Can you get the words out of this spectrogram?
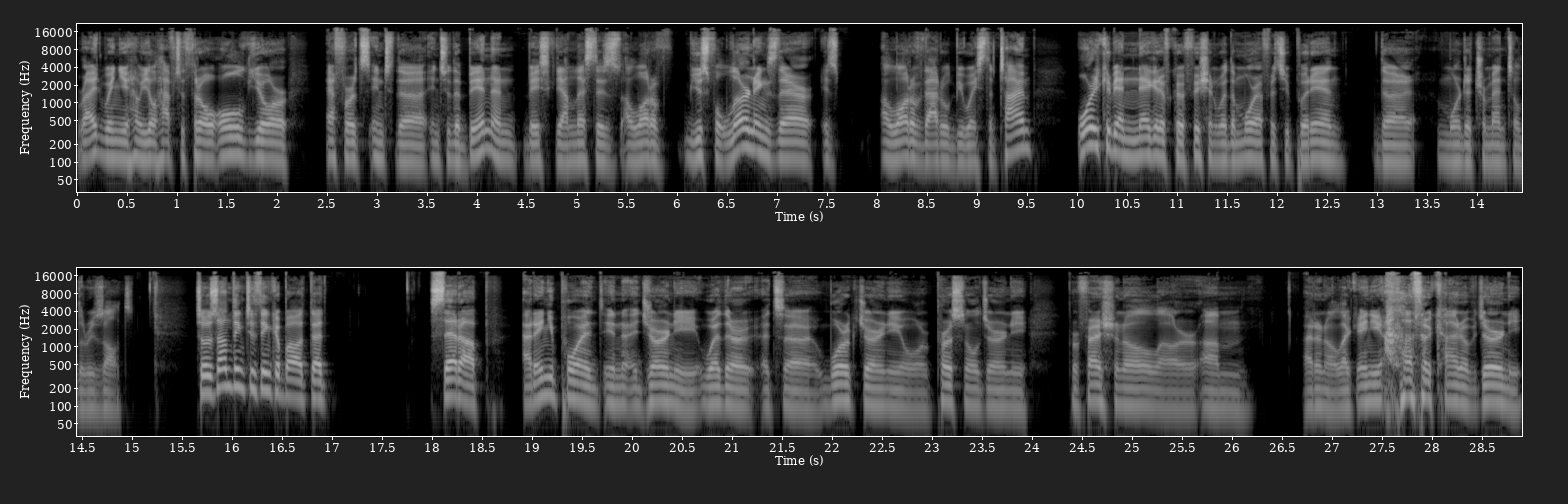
right? When you have, you'll have to throw all your efforts into the into the bin, and basically, unless there's a lot of useful learnings there, is a lot of that will be wasted time. Or it could be a negative coefficient where the more efforts you put in, the more detrimental the results. So something to think about that setup at any point in a journey, whether it's a work journey or personal journey, professional or um, I don't know, like any other kind of journey,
